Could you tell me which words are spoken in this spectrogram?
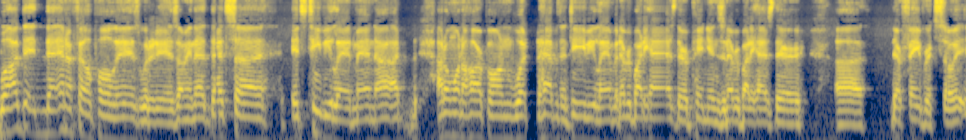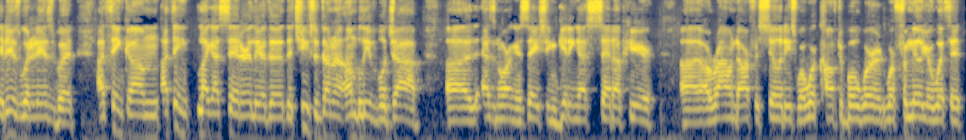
well, the, NFL poll is what it is. I mean, that that's uh, it's TV land, man. I I don't want to harp on what happens in TV land, but everybody has their opinions and everybody has their uh, their favorites. So it, is what it is. But I think um, I think, like I said earlier, the the Chiefs have done an unbelievable job uh, as an organization getting us set up here uh, around our facilities where we're comfortable, we're, we're familiar with it.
